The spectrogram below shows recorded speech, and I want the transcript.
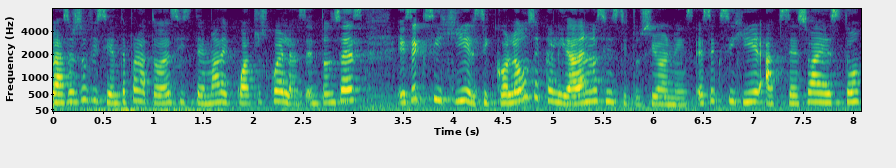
va a ser suficiente para todo el sistema de cuatro escuelas. Entonces es exigir psicólogos de calidad en las instituciones. Es exigir acceso a esto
